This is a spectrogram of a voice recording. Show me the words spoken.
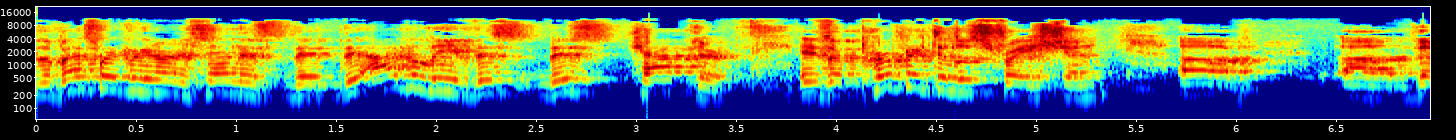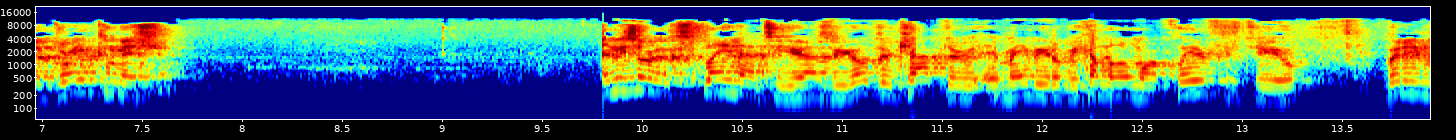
the best way for you to understand this, that I believe this, this chapter is a perfect illustration of uh, the Great Commission. Let me sort of explain that to you as we go through chapter. It, Maybe it'll become a little more clear to you. But in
